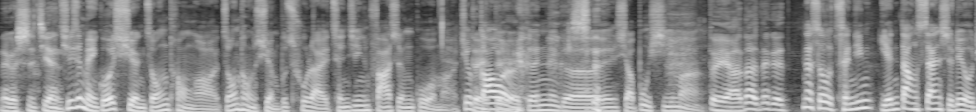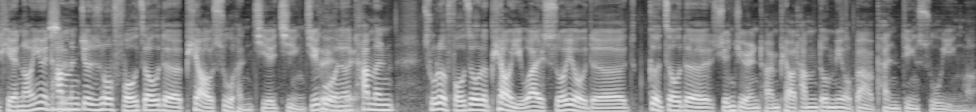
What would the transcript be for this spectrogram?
那个事件，其实美国选总统啊，总统选不出来，曾经发生过嘛，就高尔跟那个 小布希嘛，对呀，那那个那时候曾经延宕三十六天哦，因为他们就是说佛州的票数很接近，结果呢，他们除了佛州的票以外，所有的各州的选举人团票，他们都没有办法判定输赢嘛，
